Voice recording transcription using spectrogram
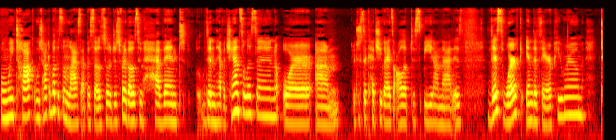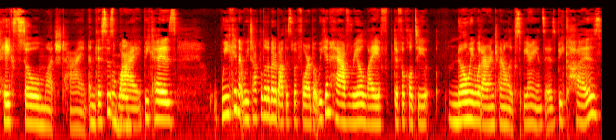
When we talk, we talked about this in the last episode. So just for those who haven't, didn't have a chance to listen, or um, just to catch you guys all up to speed on that, is this work in the therapy room takes so much time, and this is mm-hmm. why because we can we talked a little bit about this before but we can have real life difficulty knowing what our internal experience is because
